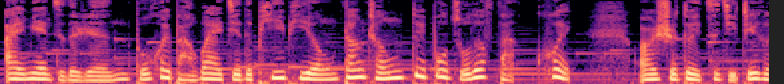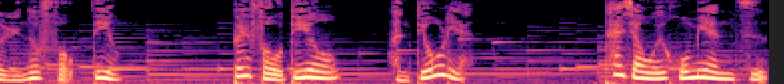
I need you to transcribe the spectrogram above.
爱面子的人不会把外界的批评当成对不足的反馈，而是对自己这个人的否定。被否定很丢脸，太想维护面子，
